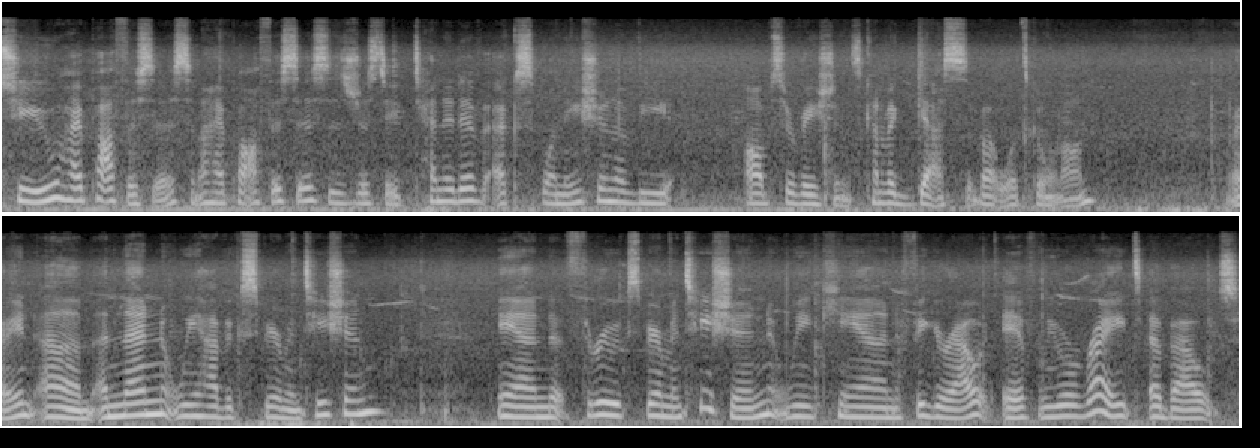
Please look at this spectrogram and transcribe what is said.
two hypothesis, and a hypothesis is just a tentative explanation of the observations, kind of a guess about what's going on right? Um, and then we have experimentation. And through experimentation, we can figure out if we were right about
